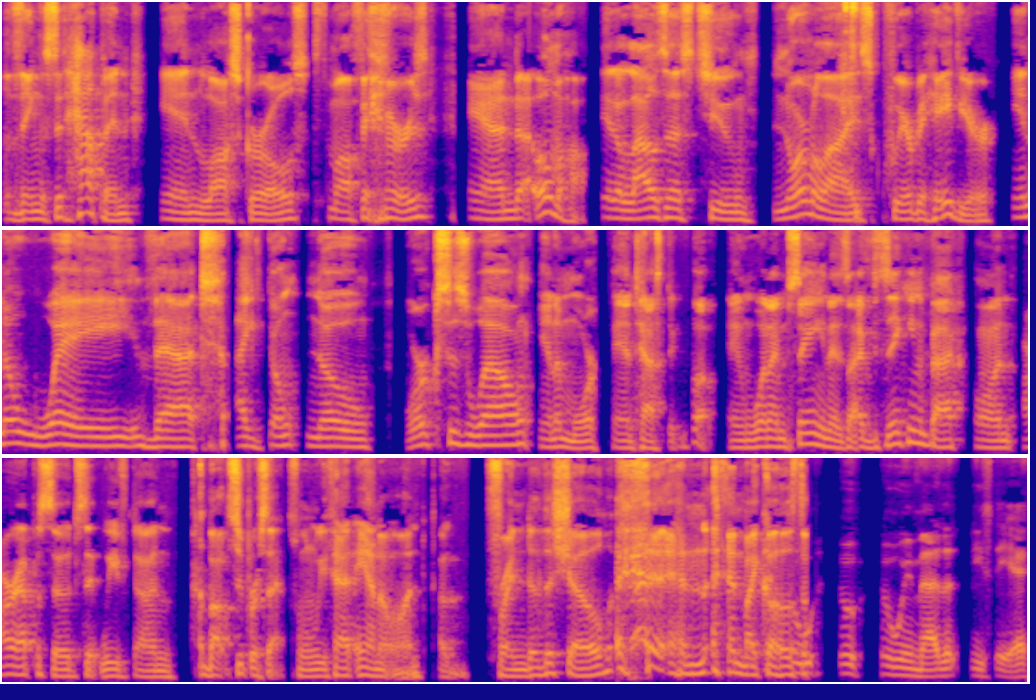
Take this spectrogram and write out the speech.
the things that happen in Lost Girls, Small Favors, and uh, Omaha. It allows us to normalize queer behavior in a way that I don't know works as well in a more fantastic book. And what I'm saying is, I'm thinking back on our episodes that we've done about super sex when we've had Anna on, a friend of the show, and and my co-host Who, who, who we met at PCA.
